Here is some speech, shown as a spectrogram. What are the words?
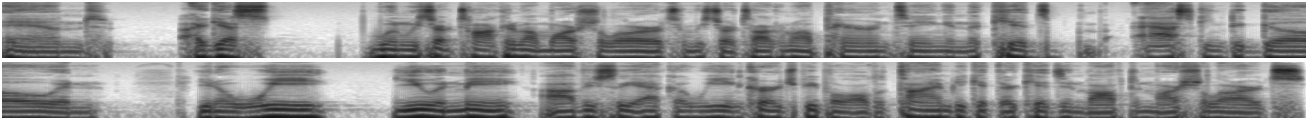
And i guess when we start talking about martial arts and we start talking about parenting and the kids asking to go and you know we you and me obviously echo we encourage people all the time to get their kids involved in martial arts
